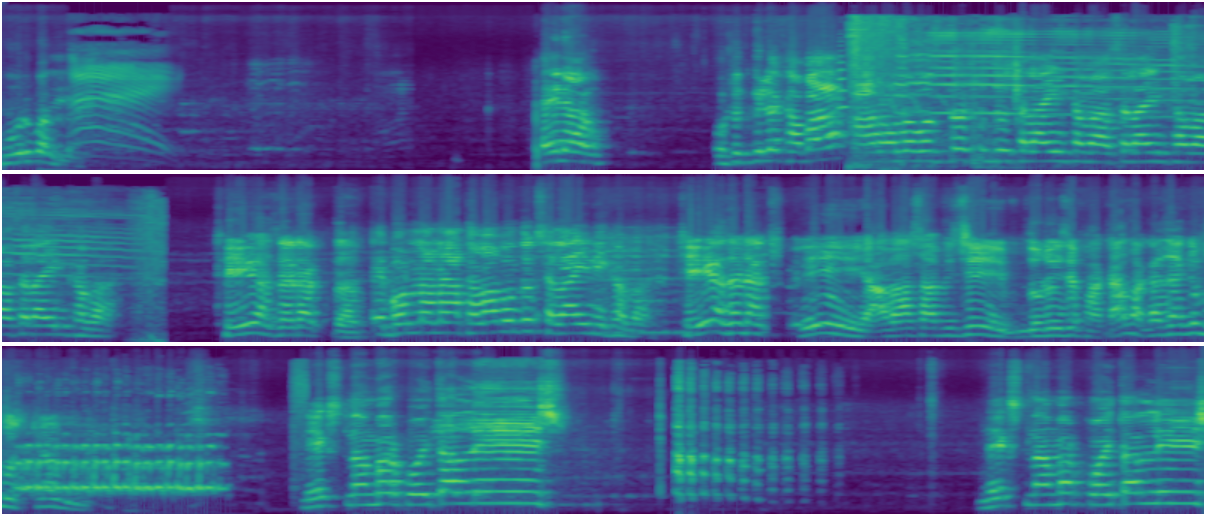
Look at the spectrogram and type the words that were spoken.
ঘুর বন্যা এই নাও ওষুধগুলো খাবা আর অনবদ্য শুধু স্যালাইন খাবা স্যালাইন খাবা স্যালাইন খাবা। ঠিক আছে ডাক্তার। এই বন্যা না থামা বন্ধু খাবা। ঠিক আছে ডাক্তার। এই আবার সাফিসে দৌড়েছে ফাঁকা ফাঁকা বসতে? হবে নেক্সট নাম্বার পঁয়তাল্লিশ। নেক্সট নাম্বার পঁয়তাল্লিশ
